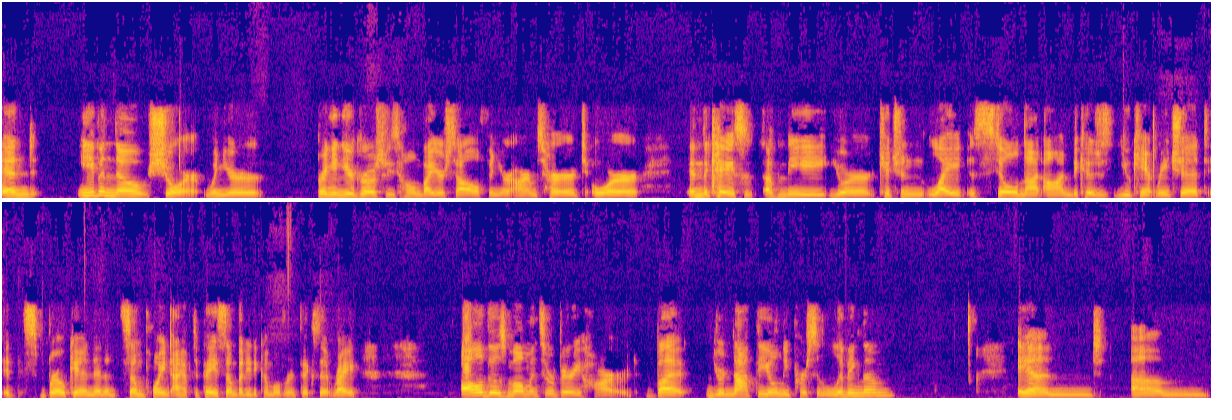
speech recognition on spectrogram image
and even though sure when you're bringing your groceries home by yourself and your arms hurt or in the case of me, your kitchen light is still not on because you can't reach it. It's broken, and at some point, I have to pay somebody to come over and fix it, right? All of those moments are very hard, but you're not the only person living them. And um,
